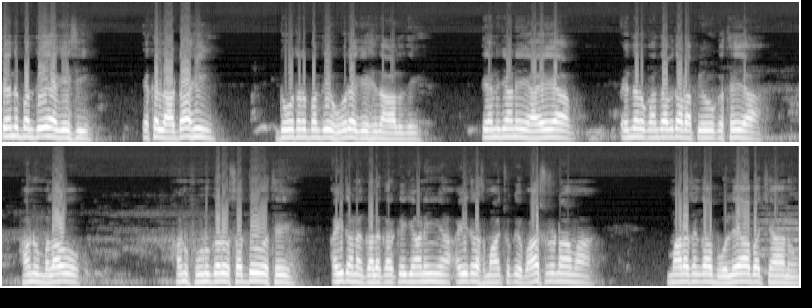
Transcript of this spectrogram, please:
ਤਿੰਨ ਬੰਦੇ ਹੈਗੇ ਸੀ ਇੱਕ ਲਾਡਾ ਸੀ ਦੋ ਤਿੰਨ ਬੰਦੇ ਹੋਰ ਹੈਗੇ ਸੀ ਨਾਲ ਉਹਦੇ ਤਿੰਨ ਜਣੇ ਆਏ ਆ ਇਹਨਾਂ ਨੂੰ ਕਹਿੰਦਾ ਵੀ ਤੁਹਾਡਾ ਪਿਓ ਕਿੱਥੇ ਆ? ਸਾਨੂੰ ਮਿਲਾਓ ਸਾਨੂੰ ਫੋਨ ਕਰੋ ਸੱਦੋ ਉੱਥੇ ਅਸੀਂ ਤੁਹਾਡੇ ਨਾਲ ਗੱਲ ਕਰਕੇ ਜਾਣੀ ਆ ਅਸੀਂ ਤੇਰਾ ਸਮਾਨ ਚੁੱਕ ਕੇ ਬਾਹਰ ਸੁੱਟਣਾ ਵਾ। ਮਾੜਾ ਚੰਗਾ ਬੋਲਿਆ ਬੱਚਿਆਂ ਨੂੰ।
